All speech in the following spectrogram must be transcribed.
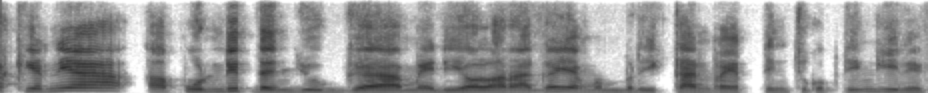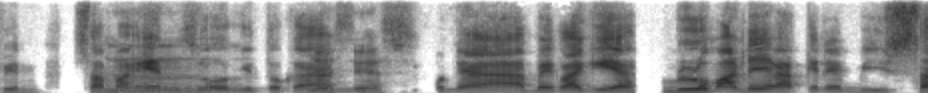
akhirnya eh, pundit dan juga media olahraga yang memberikan rating cukup tinggi nih Vin sama Hmm, Enzo gitu kan. yes, yes. Meskipun ya baik lagi ya, belum ada yang akhirnya bisa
